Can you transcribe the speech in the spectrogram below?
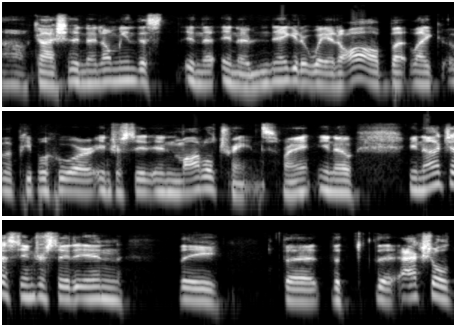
oh gosh and i don't mean this in the in a negative way at all but like uh, people who are interested in model trains right? You know you're not just interested in the the the the actual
